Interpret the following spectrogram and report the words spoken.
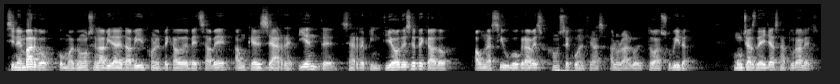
Sin embargo, como vemos en la vida de David con el pecado de Betsabé, aunque él se arrepiente, se arrepintió de ese pecado, aún así hubo graves consecuencias a lo largo de toda su vida, muchas de ellas naturales.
